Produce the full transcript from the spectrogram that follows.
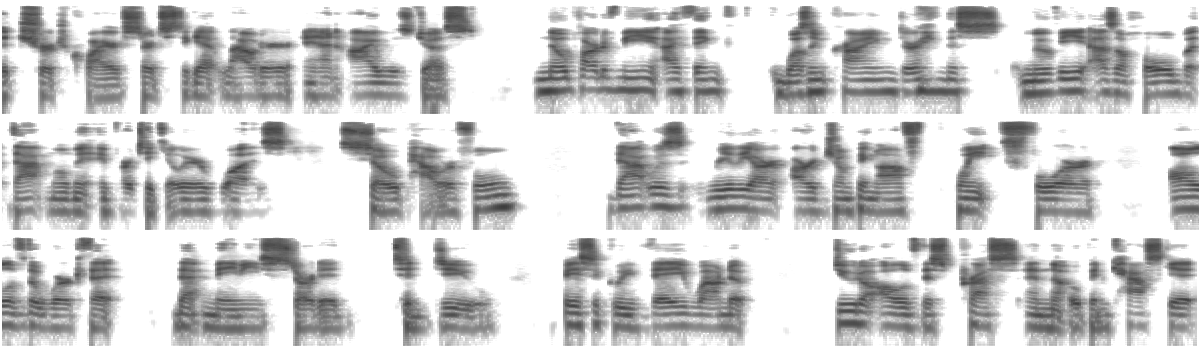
the church choir starts to get louder. And I was just, no part of me, I think, wasn't crying during this movie as a whole, but that moment in particular was so powerful. That was really our our jumping off point for all of the work that that Mamie started to do. Basically, they wound up due to all of this press and the open casket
